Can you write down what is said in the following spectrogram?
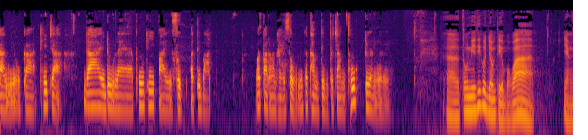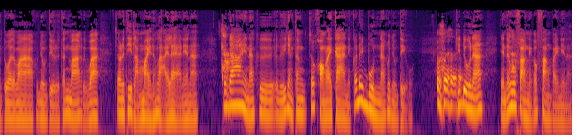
การมีโอกาสที่จะได้ดูแลผู้ที่ไปฝึกปฏิบัติ วัดป่าดอนหายโศกนี่ก็ทำเป็นประจำทุกเดือนเลยตรงนี้ที่คุณโยมติ๋วบอกว่า อย่างตัวมาคุณโยมติ๋วหรือท่านมาร์กหรือว่าเจ้าหน้าที่หลังใหม่ทั้งหลายแหละเนี่ยนะก็ได้นะคือ หรืออย่างทางเจ้าของรายการเนี่ยก็ได้บุญนะคุณโยมติ๋วคิดดูนะ อย่างท่านผู้ฟังเนี่ยเขาฟังไปเนี่ยนะ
